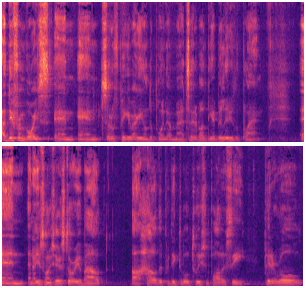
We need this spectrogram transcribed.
A different voice and, and sort of piggybacking on the point that Matt said about the ability to plan. And, and I just want to share a story about uh, how the predictable tuition policy played a role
